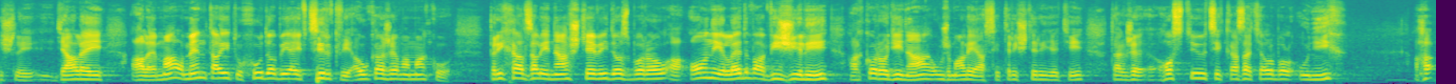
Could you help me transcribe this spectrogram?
išli ďalej, ale mal mentalitu chudoby aj v cirkvi a ukážem vám akú. Prichádzali návštevy do zborov a oni ledva vyžili ako rodina, už mali asi 3-4 deti, takže hostujúci kazateľ bol u nich a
